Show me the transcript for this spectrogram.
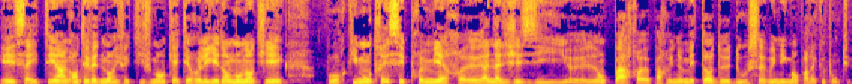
Et ça a été un grand événement, effectivement, qui a été relayé dans le monde entier pour qui montrait ses premières euh, analgésies euh, donc par, euh, par une méthode douce, uniquement par l'acupuncture.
